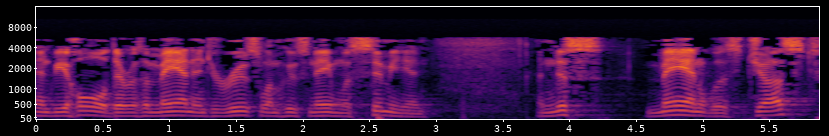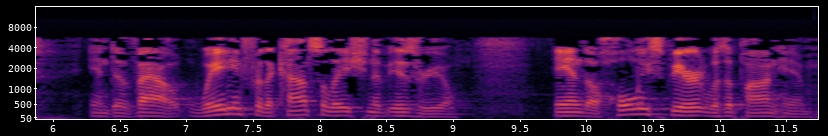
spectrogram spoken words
And behold, there was a man in Jerusalem whose name was Simeon. And this man was just and devout, waiting for the consolation of Israel. And the Holy Spirit was upon him.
